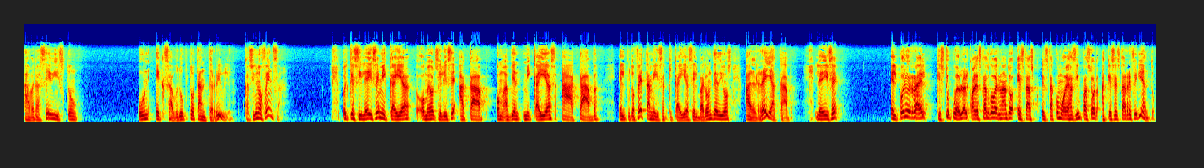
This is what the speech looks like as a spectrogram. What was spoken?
Habráse visto un exabrupto tan terrible, casi una ofensa. Porque si le dice Micaías, o mejor, si le dice Acab, o más bien Micaías a Acab, el profeta Micaías, el varón de Dios, al rey Acab, le dice, el pueblo de Israel, que es tu pueblo, al cual estás gobernando, está como oveja sin pastor, ¿a qué se está refiriendo?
